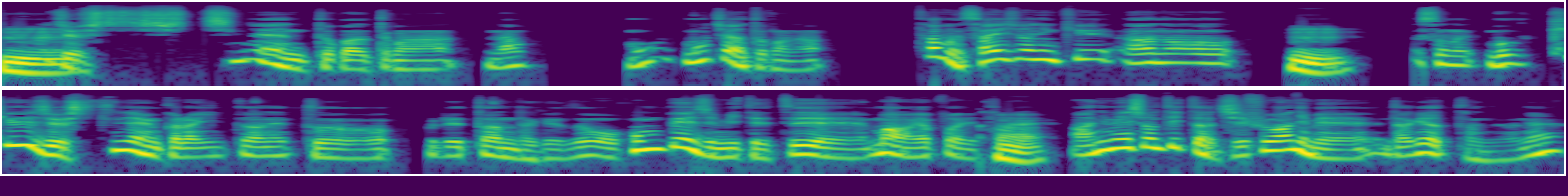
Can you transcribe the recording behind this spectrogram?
97年とかだったかな、なも、もうちょい後かな。多分最初にきゅ、あの、うん。その、僕97年からインターネット触れたんだけど、ホームページ見てて、まあやっぱりはい。アニメーションって言ったら自負アニメだけだったんだよね。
